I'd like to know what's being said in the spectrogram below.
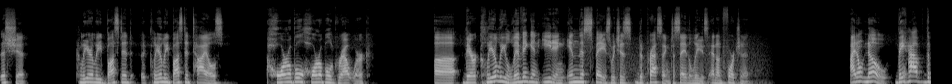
this shit. Clearly busted uh, clearly busted tiles. Horrible horrible grout work. Uh they're clearly living and eating in this space, which is depressing to say the least and unfortunate. I don't know. They have the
